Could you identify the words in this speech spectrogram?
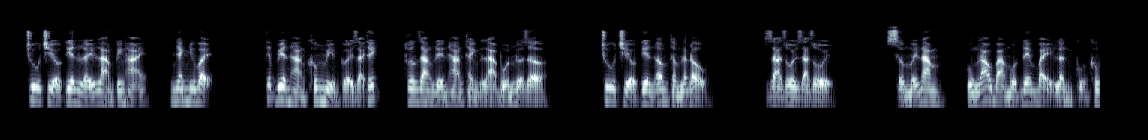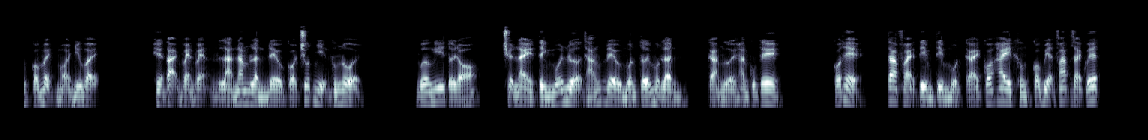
Chu triều tiên lấy làm kinh hãi, nhanh như vậy. Tiếp viên hàng không mỉm cười giải thích hương giang đến hán thành là bốn nửa giờ. Chu triều tiên âm thầm lắc đầu. Già rồi già rồi. Sớm mấy năm, cùng lão bà một đêm bảy lần cũng không có mệt mỏi như vậy. Hiện tại vẹn vẹn là năm lần đều có chút nhịn không nổi. Vừa nghĩ tới đó, chuyện này tình mỗi nửa tháng đều muốn tới một lần, cả người hắn cũng tê. Có thể, ta phải tìm tìm một cái có hay không có biện pháp giải quyết.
